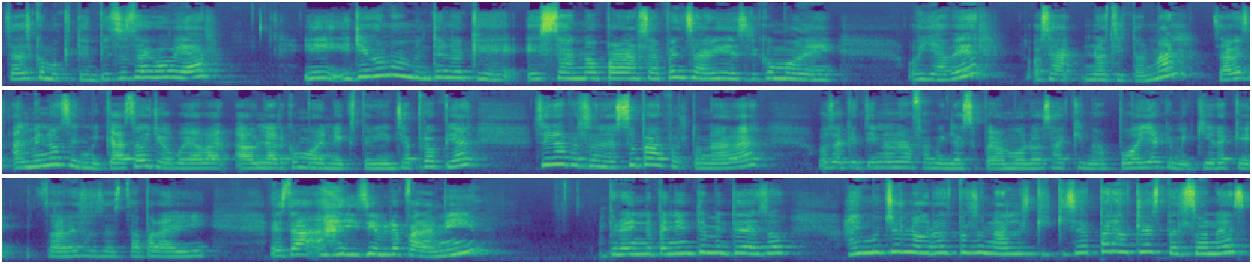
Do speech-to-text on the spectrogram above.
¿sabes? Como que te empiezas a agobiar. Y, llega un momento en el que es sano pararse a pensar y decir como de, oye, a ver, o sea, no estoy tan mal, ¿sabes? Al menos en mi caso, yo voy a hablar como en experiencia propia. Soy una persona súper afortunada, o sea, que tiene una familia súper amorosa, que me apoya, que me quiera, que, ¿sabes? O sea, está para ahí, está ahí siempre para mí. Pero independientemente de eso, hay muchos logros personales que quizás para otras personas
